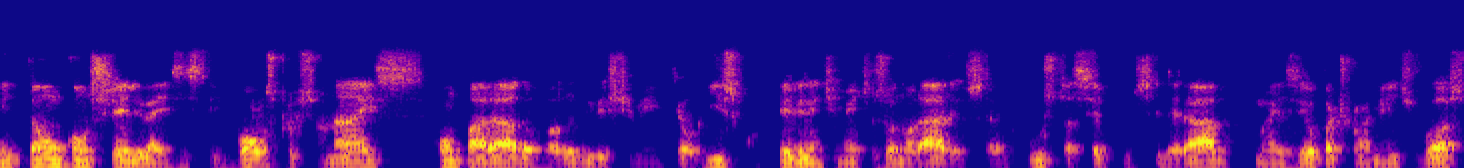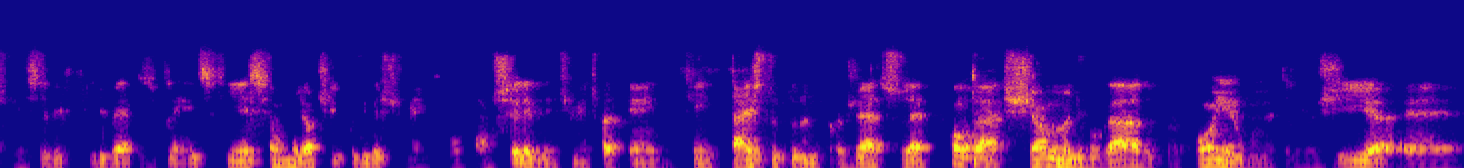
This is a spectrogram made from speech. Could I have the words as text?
Então, o conselho é: existem bons profissionais, comparado ao valor do investimento e ao risco, Evidentemente, os honorários é um custo a ser considerado, mas eu, particularmente, gosto de receber feedbacks de clientes que esse é o melhor tipo de investimento. O conselho, evidentemente, para quem está estruturando projetos é contrate, chame um advogado, proponha uma metodologia, é,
